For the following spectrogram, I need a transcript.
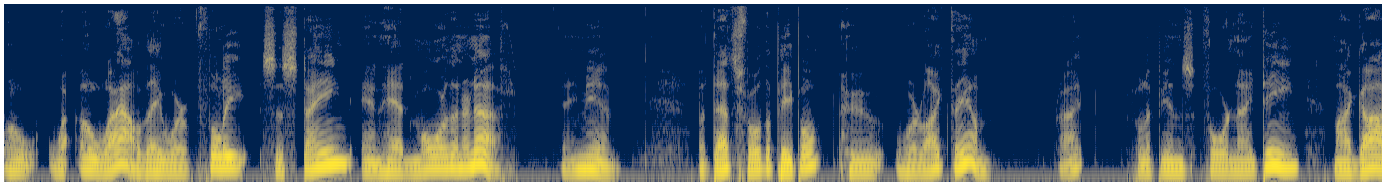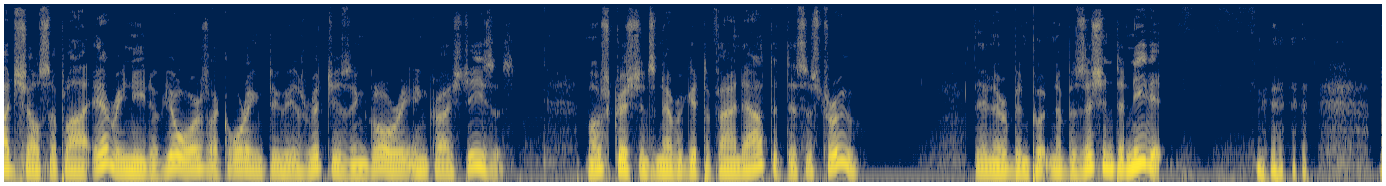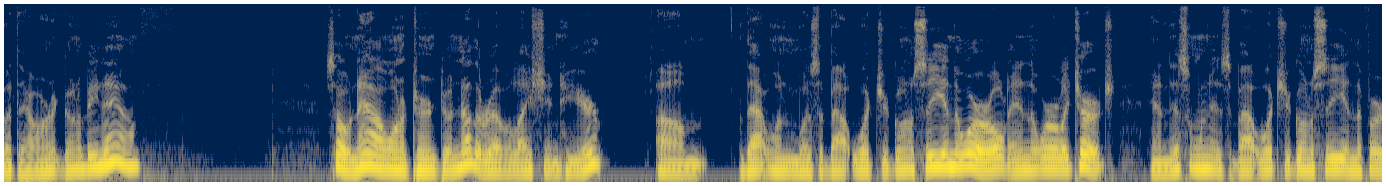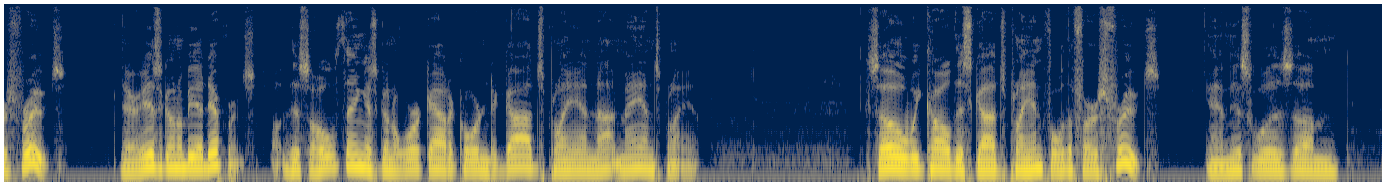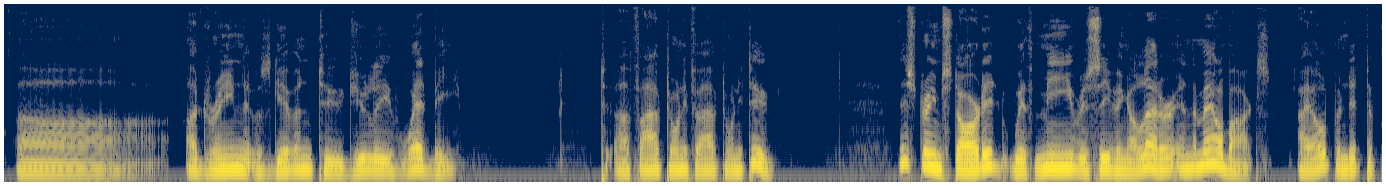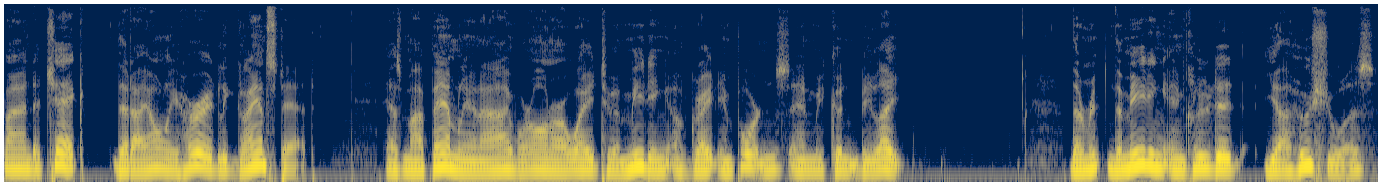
Oh, oh wow, they were fully sustained and had more than enough. Amen. But that's for the people who were like them, right? Philippians 4:19 My God shall supply every need of yours according to his riches and glory in Christ Jesus. Most Christians never get to find out that this is true. They've never been put in a position to need it. but they aren't going to be now. So now I want to turn to another revelation here. Um, that one was about what you're going to see in the world, in the worldly church. And this one is about what you're going to see in the first fruits. There is going to be a difference. This whole thing is going to work out according to God's plan, not man's plan. So we call this God's plan for the first fruits. And this was um, uh, a dream that was given to Julie Wedby, uh, 52522. This dream started with me receiving a letter in the mailbox. I opened it to find a check that I only hurriedly glanced at, as my family and I were on our way to a meeting of great importance and we couldn't be late. The, the meeting included Yahushua's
